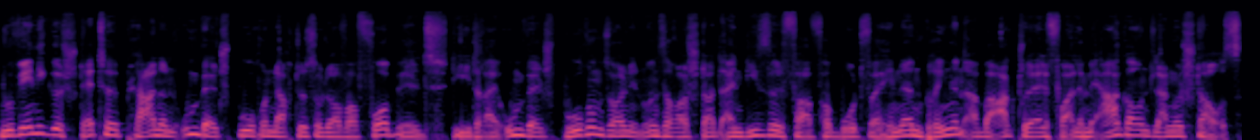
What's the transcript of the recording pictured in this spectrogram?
Nur wenige Städte planen Umweltspuren nach Düsseldorfer Vorbild. Die drei Umweltspuren sollen in unserer Stadt ein Dieselfahrverbot verhindern, bringen aber aktuell vor allem Ärger und lange Staus.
